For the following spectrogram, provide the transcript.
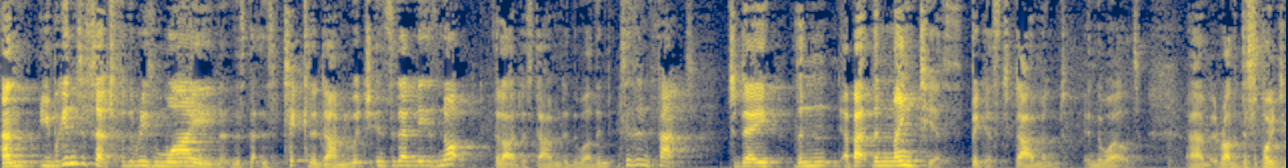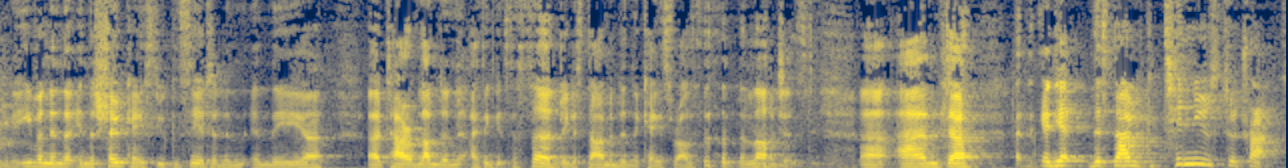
and you begin to search for the reason why this, this particular diamond, which incidentally is not the largest diamond in the world, it is in fact today the, about the 90th biggest diamond in the world um, rather disappointingly. Even in the, in the showcase, you can see it in, in the uh, uh, Tower of London. I think it's the third biggest diamond in the case rather than the largest. Uh, and, uh, and yet, this diamond continues to attract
